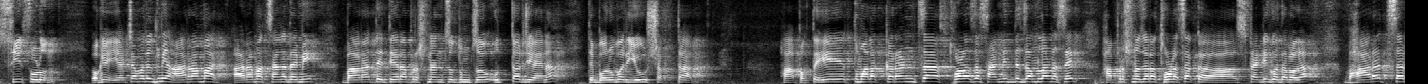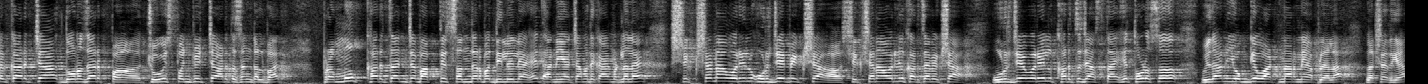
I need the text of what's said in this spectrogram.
सी सोडून. ओके याच्यामध्ये तुम्ही आरामात आरामात सांगत आहे मी बारा ते तेरा प्रश्नांचं तुमचं उत्तर जे आहे ना ते बरोबर येऊ शकतात. हां फक्त हे तुम्हाला करंटचा थोडासा सान्निध्य जमला नसेल हा प्रश्न जरा थोडासा स्टॅटिक होता बघा. भारत सरकारच्या दोन हजार चोवीस पंचवीसच्या अर्थसंकल्पात प्रमुख खर्चांच्या बाबतीत संदर्भ दिलेले आहेत आणि याच्यामध्ये काय म्हटलेलं आहे? शिक्षणावरील ऊर्जेपेक्षा शिक्षणावरील खर्चापेक्षा ऊर्जेवरील खर्च जास्त आहे. हे थोडंसं विधान योग्य वाटणार नाही आपल्याला. लक्षात घ्या.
